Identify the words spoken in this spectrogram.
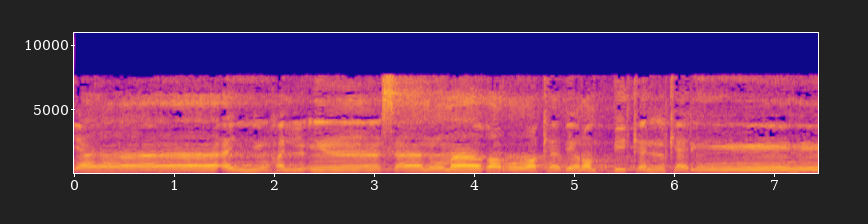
يَا أَيُّهَا الْإِنسَانُ مَا غَرَّكَ بِرَبِّكَ الْكَرِيمِ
